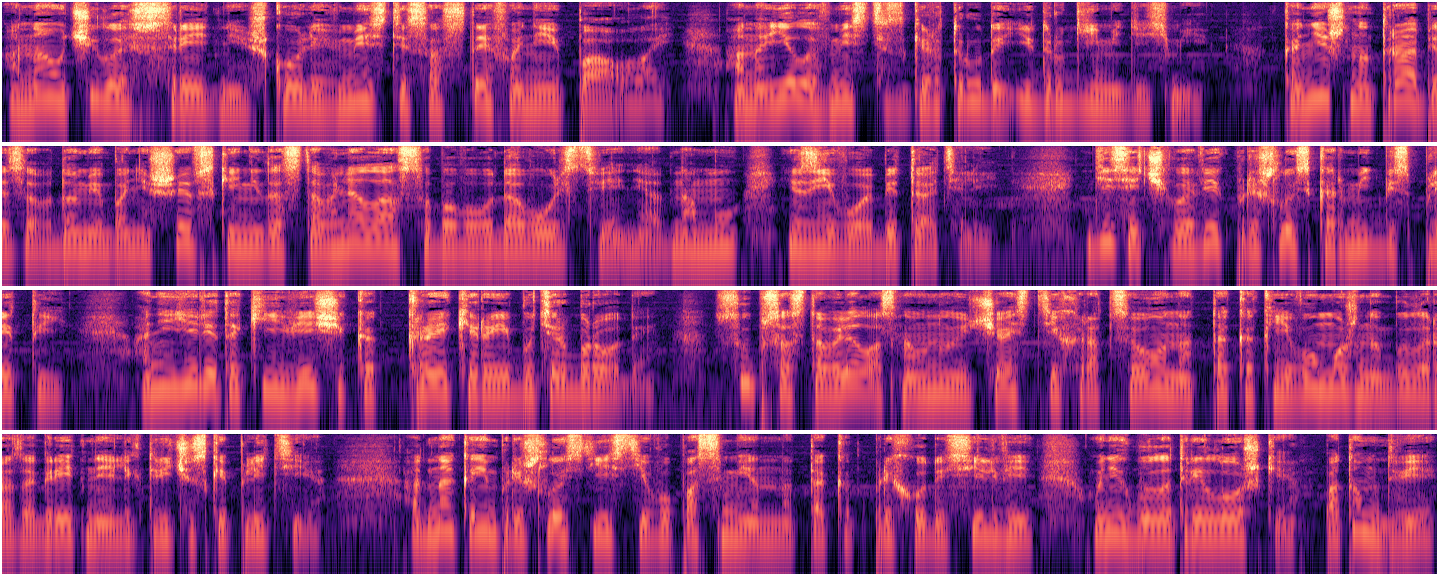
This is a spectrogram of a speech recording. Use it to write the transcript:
Она училась в средней школе вместе со Стефани и Паулой. Она ела вместе с Гертрудой и другими детьми. Конечно, трапеза в доме Банишевски не доставляла особого удовольствия ни одному из его обитателей. Десять человек пришлось кормить без плиты. Они ели такие вещи, как крекеры и бутерброды. Суп составлял основную часть их рациона, так как его можно было разогреть на электрической плите. Однако им пришлось есть его посменно, так как к приходу Сильвии у них было три ложки, потом две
